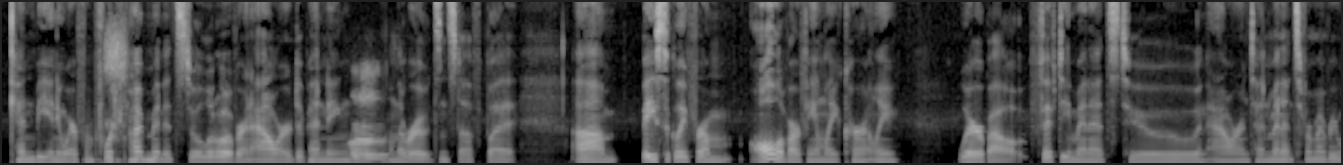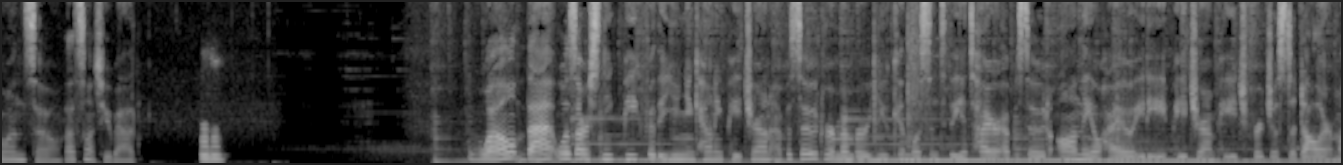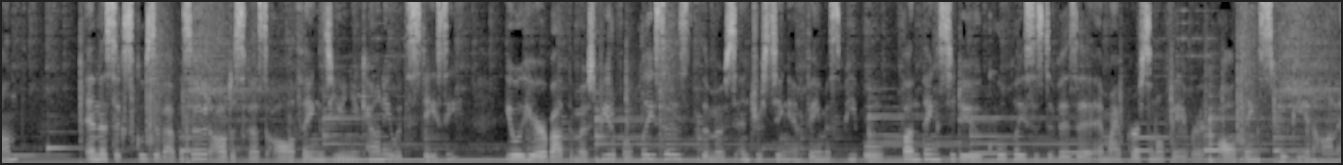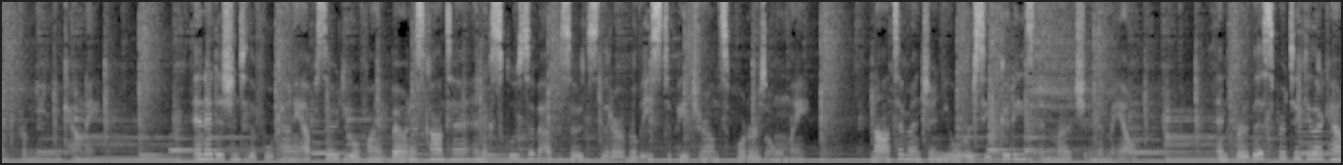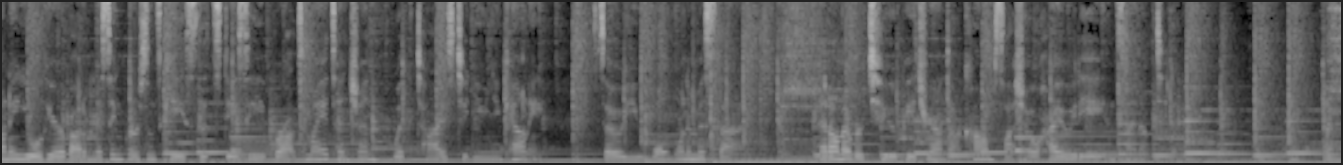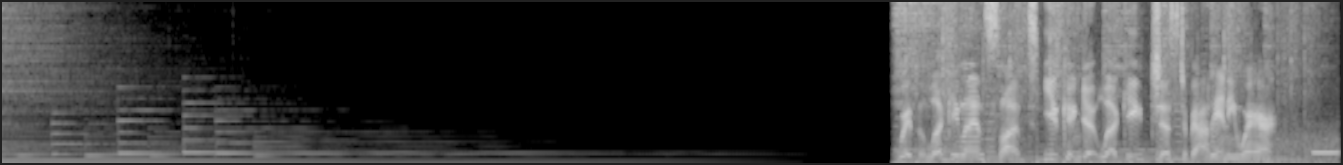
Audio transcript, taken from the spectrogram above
can be anywhere from 45 minutes to a little over an hour, depending Mm. on the roads and stuff. But um, basically, from all of our family currently, we're about 50 minutes to an hour and 10 minutes from everyone. So that's not too bad. Mhm. Well, that was our sneak peek for the Union County Patreon episode. Remember, you can listen to the entire episode on the Ohio 88 Patreon page for just a dollar a month. In this exclusive episode, I'll discuss all things Union County with Stacy. You will hear about the most beautiful places, the most interesting and famous people, fun things to do, cool places to visit, and my personal favorite, all things spooky and haunted from Union County. In addition to the full county episode, you will find bonus content and exclusive episodes that are released to Patreon supporters only. Not to mention, you will receive goodies and merch in the mail. And for this particular county, you will hear about a missing persons case that Stacy brought to my attention with ties to Union County. So you won't want to miss that. Head on over to patreon.com slash ohio88 and sign up today. With the Lucky Land slots, you can get lucky just about anywhere.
